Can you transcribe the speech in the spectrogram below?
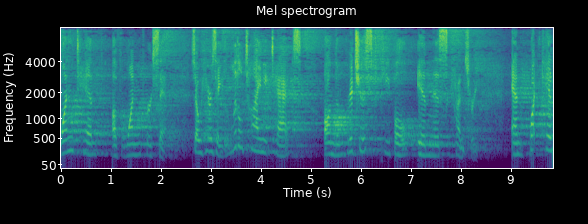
one tenth of 1%. So here's a little tiny tax on the richest people in this country. And what can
